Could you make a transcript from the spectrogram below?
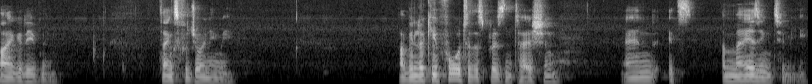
Hi, good evening. Thanks for joining me. I've been looking forward to this presentation and it's amazing to me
